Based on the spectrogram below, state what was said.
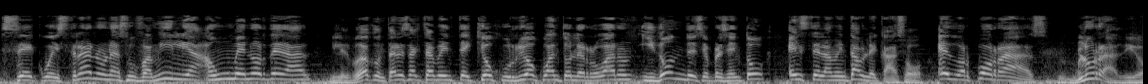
Secuestraron a su familia, a un menor de edad y les voy a contar exactamente qué ocurrió, cuánto le robaron y dónde se presentó este lamentable caso. Edward Porras, Blue Radio.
